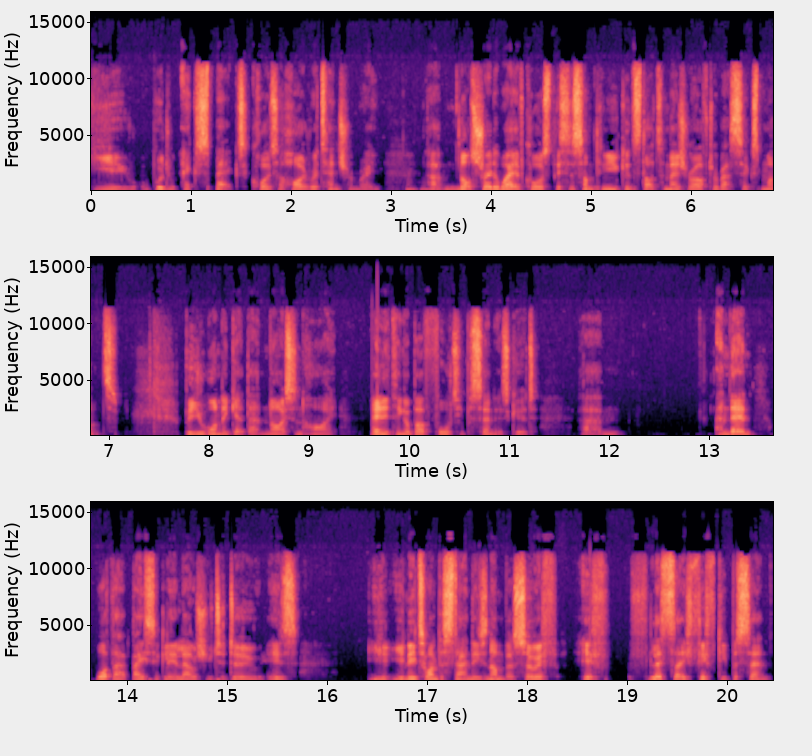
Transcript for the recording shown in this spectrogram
you would expect quite a high retention rate. Um, not straight away, of course. This is something you can start to measure after about six months, but you want to get that nice and high. Anything above forty percent is good. Um, and then what that basically allows you to do is you, you need to understand these numbers. So if if let's say fifty percent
